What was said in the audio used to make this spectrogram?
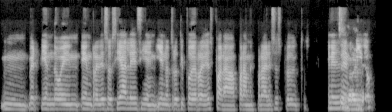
mmm, vertiendo en, en redes sociales y en, y en otro tipo de redes para, para mejorar esos productos. En ese sí, sentido,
